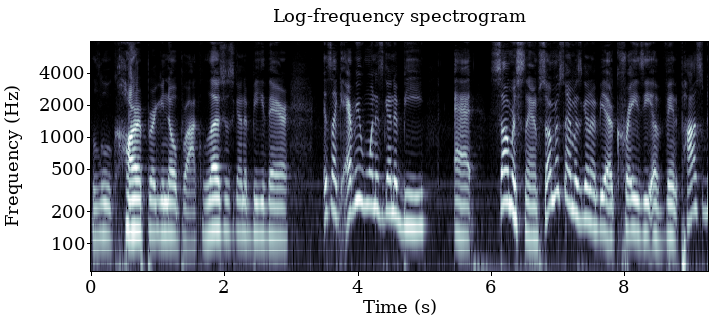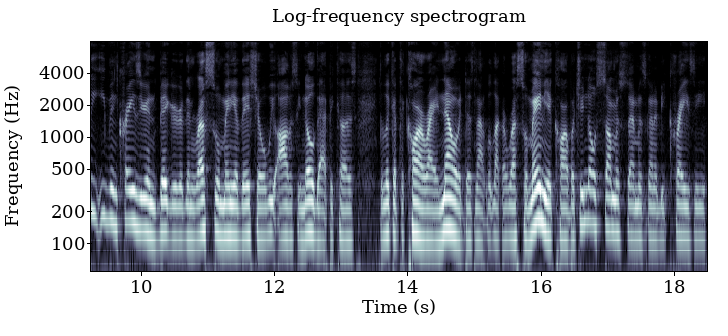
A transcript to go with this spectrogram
Luke Harper, you know, Brock Lesnar's going to be there. It's like everyone is going to be at SummerSlam. SummerSlam is going to be a crazy event, possibly even crazier and bigger than WrestleMania this year. We obviously know that because you look at the car right now, it does not look like a WrestleMania car, but you know SummerSlam is going to be crazy.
